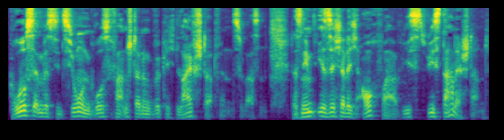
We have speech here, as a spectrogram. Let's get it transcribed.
große Investitionen, große Veranstaltungen wirklich live stattfinden zu lassen. Das nehmt ihr sicherlich auch wahr. Wie ist, wie ist da der Stand?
